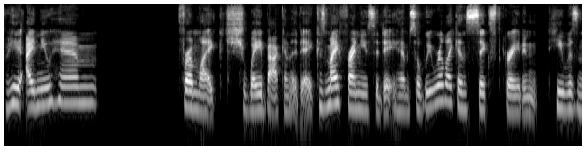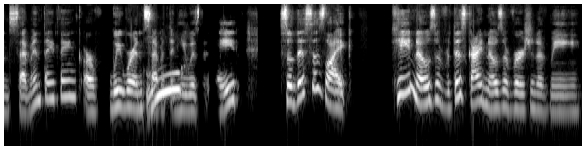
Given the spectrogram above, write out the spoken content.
he I knew him from like sh- way back in the day because my friend used to date him. So we were like in sixth grade and he was in seventh, I think, or we were in seventh and he was in eighth. So this is like he knows of this guy knows a version of me.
